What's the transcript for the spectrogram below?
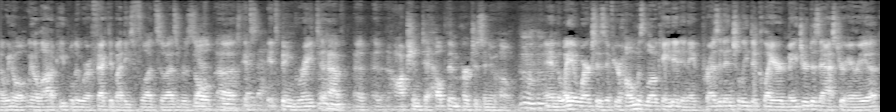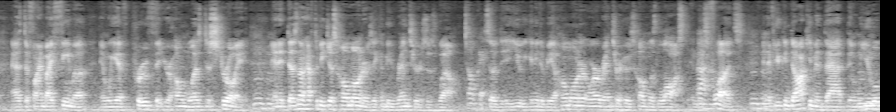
uh, we know we know a lot of people that were affected by these floods. So as a result, yeah, uh, it's it's been great to mm-hmm. have a, an option to help them purchase a new home. Mm-hmm. And the way it works is if your home was located in a presidentially declared major disaster area, as defined by FEMA, and we have proof that your home was destroyed, mm-hmm. and it does not have to be just homeowners; it can be renters as well. Okay. So you, you can either be a homeowner or a renter whose home was lost in these uh-huh. floods, and mm-hmm. if you can document that, then you mm-hmm. will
